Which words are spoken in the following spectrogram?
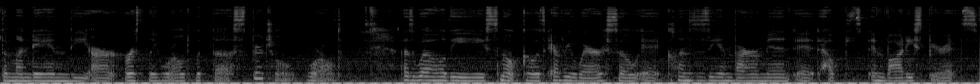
the mundane, the our earthly world with the spiritual world. As well, the smoke goes everywhere, so it cleanses the environment, it helps embody spirits,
